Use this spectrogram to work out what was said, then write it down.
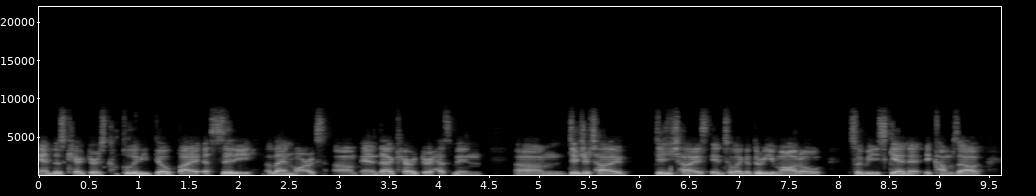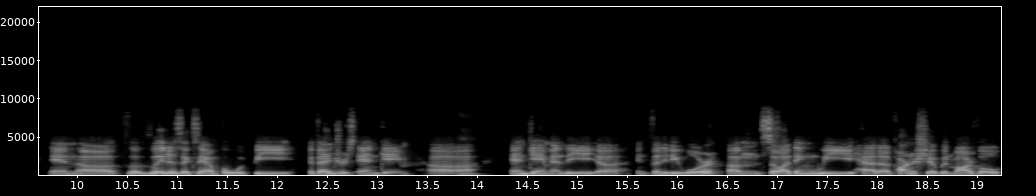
And this character is completely built by a city, a landmarks, um, and that character has been um, digitized digitized into like a 3D model. So we scan it, it comes out. And uh, the latest example would be Avengers Endgame. Uh, mm. Endgame and the uh, Infinity War. Um, so I think we had a partnership with Marvel.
